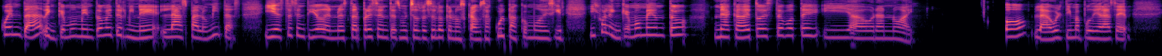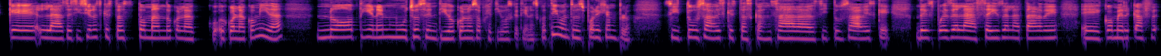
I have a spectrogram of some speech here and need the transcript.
cuenta de en qué momento me terminé las palomitas. Y este sentido de no estar presente es muchas veces lo que nos causa culpa, como decir, híjole, ¿en qué momento me acabé todo este bote y ahora no hay? O la última pudiera ser que las decisiones que estás tomando con la, con la comida no tienen mucho sentido con los objetivos que tienes contigo. Entonces, por ejemplo, si tú sabes que estás cansada, si tú sabes que después de las seis de la tarde eh, comer café,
